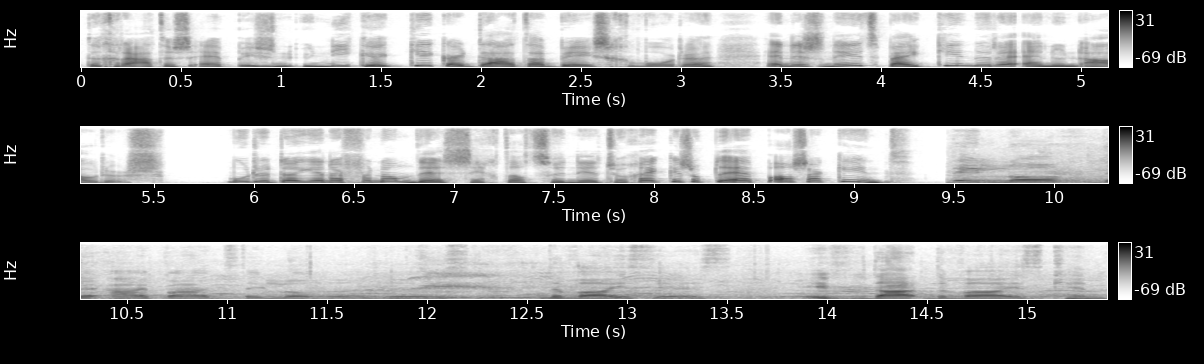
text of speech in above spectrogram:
De gratis app is een unieke kikkerdatabase geworden en is een hit bij kinderen en hun ouders. Moeder Diana Fernandez zegt dat ze net zo gek is op de app als haar kind. They love the iPads, they love all the devices. If that device can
